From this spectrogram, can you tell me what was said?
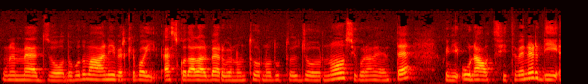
uno e mezzo dopodomani perché poi esco dall'albergo e non torno tutto il giorno sicuramente. Quindi un outfit venerdì,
